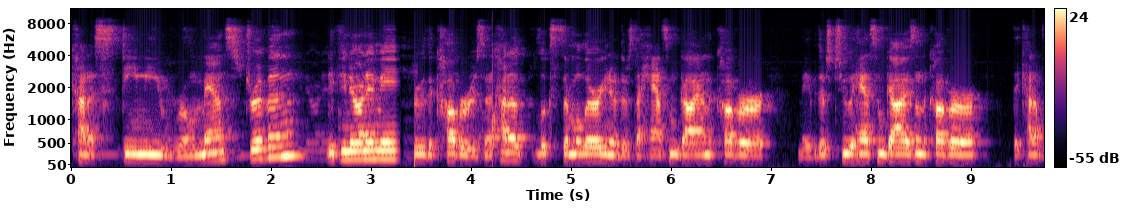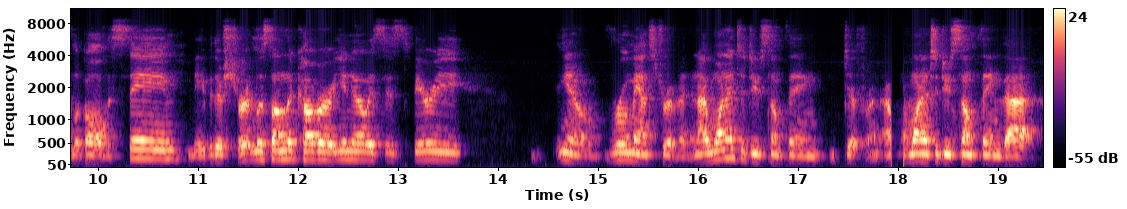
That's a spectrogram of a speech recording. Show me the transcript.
kind of steamy romance driven, if you know what I mean, through the covers and kind of looks similar. You know, there's the handsome guy on the cover, maybe there's two handsome guys on the cover. They kind of look all the same. Maybe they're shirtless on the cover. You know, it's it's very you know, romance driven, and I wanted to do something different. I wanted to do something that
